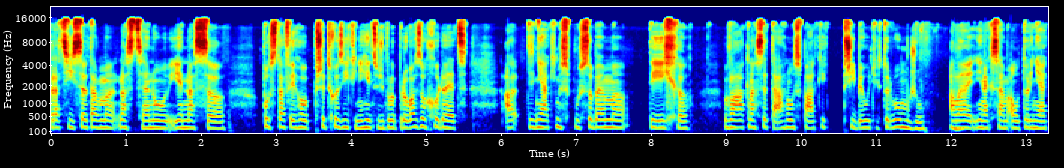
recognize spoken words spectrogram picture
Vrací se tam na scénu jedna z postav jeho předchozí knihy, což byl provazochodec a ty nějakým způsobem jejich vlákna se táhnou zpátky k příběhu těchto dvou mužů ale jinak sám autor nějak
